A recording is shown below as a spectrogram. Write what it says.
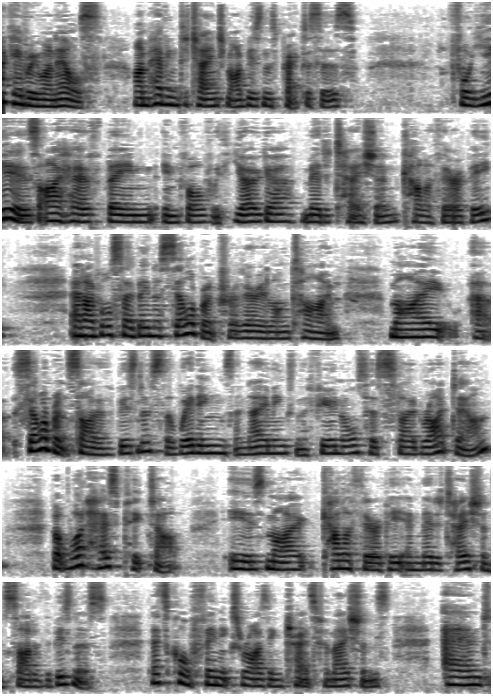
like everyone else, I'm having to change my business practices. For years, I have been involved with yoga, meditation, colour therapy, and I've also been a celebrant for a very long time. My uh, celebrant side of the business, the weddings, the namings, and the funerals, has slowed right down. But what has picked up is my colour therapy and meditation side of the business. That's called Phoenix Rising Transformations. And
